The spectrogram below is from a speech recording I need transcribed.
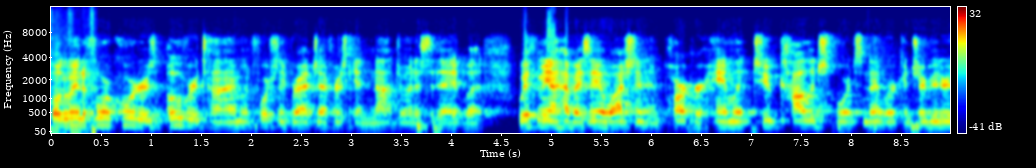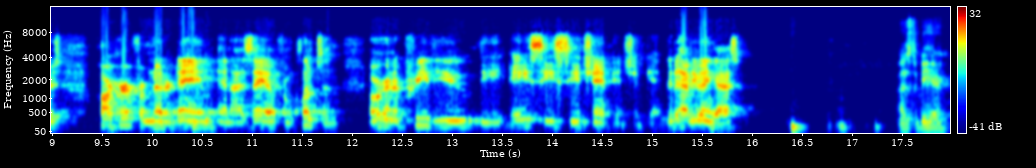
Welcome into four quarters overtime. Unfortunately, Brad Jeffers cannot join us today, but with me I have Isaiah Washington and Parker Hamlet, two College Sports Network contributors. Parker from Notre Dame and Isaiah from Clemson, and we're going to preview the ACC championship game. Good to have you in, guys. Nice to be here.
